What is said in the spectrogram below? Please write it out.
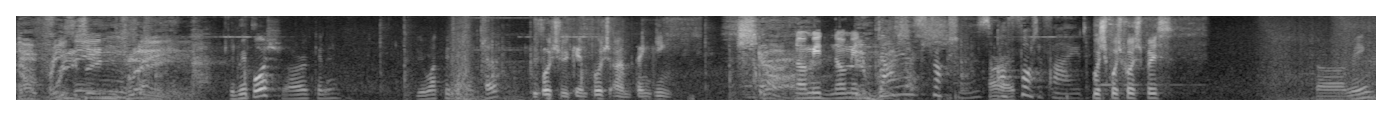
The freezing flame. did we push or can I? Do you want me to help? You push, you can push. I'm tanking. No mid, no mid. Dire structures are Alright. fortified. Push, push, push, please. Coming.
